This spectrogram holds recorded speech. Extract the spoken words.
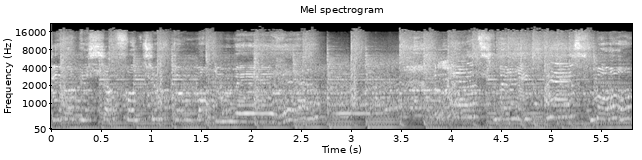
Give yourself unto the moment. Let's make this moment.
